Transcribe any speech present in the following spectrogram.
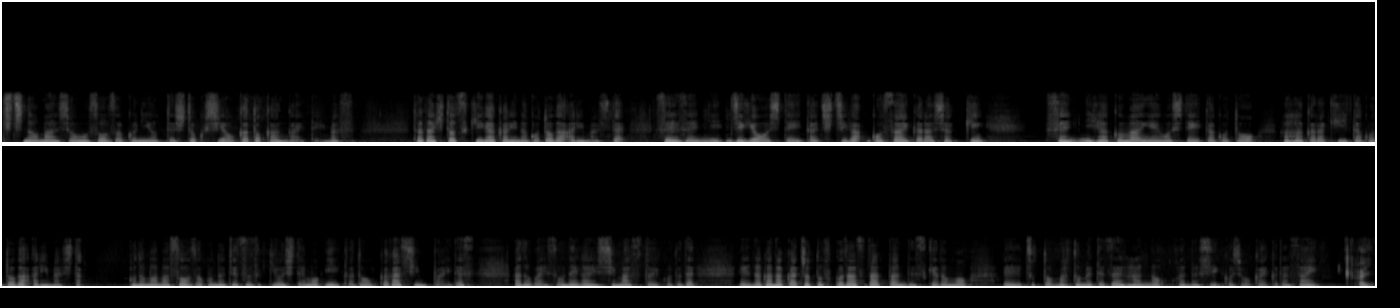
父のマンションを相続によって取得しようかと考えています。ただ一つ気がかりなことがありまして生前に事業をしていた父が5歳から借金1200万円をしていたことを母から聞いたことがありました。このまま相続の手続きをしてもいいかどうかが心配です。アドバイスお願いしますということで、えー、なかなかちょっと複雑だったんですけども、えー、ちょっとまとめて前半のお話ご紹介ください。はい。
